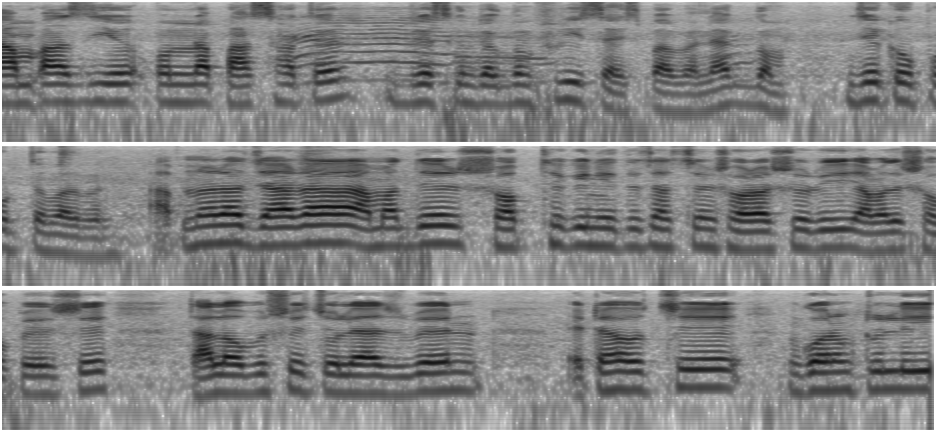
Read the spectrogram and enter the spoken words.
নামাজি অন্য পাঁচ হাতের ড্রেস কিন্তু একদম ফ্রি সাইজ পাবেন, একদম যে কেউ পড়তে পারবেন। আপনারা যারা আমাদের শপ থেকে নিতে চাচ্ছেন সরাসরি আমাদের শপে এসে, তাহলে অবশ্যই চলে আসবেন। এটা হচ্ছে গরমটুলি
